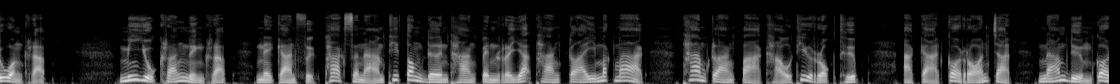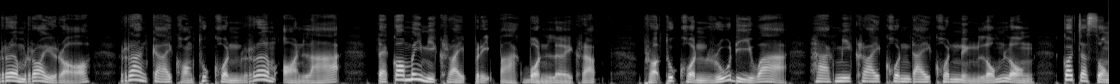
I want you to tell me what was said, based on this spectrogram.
ล่วงครับ มีอยู่ครั้งหนึ่งครับในการฝึกภาคสนามที่ต้องเดินทางเป็นระยะทางไกลมากๆ ท่ามกลางป่าเขาที่รกทึบ อากาศก็ร้อนจัด น้ำดื่มก็เริ่มร่อยหรอ ร่างกายของทุกคนเริ่มอ่อนล้า แต่ก็ไม่มีใครปริปากบ่นเลยครับ เพราะทุกคนรู้ดีว่า หากมีใครคนใดคนหนึ่งล้มลง ก็จะส่ง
